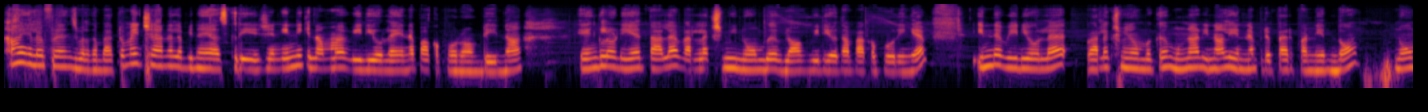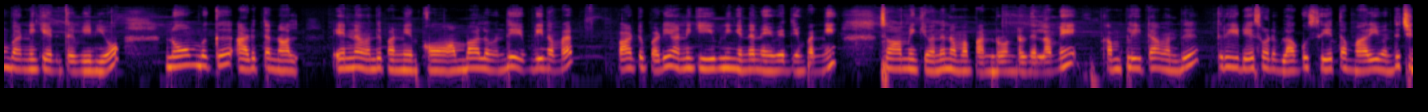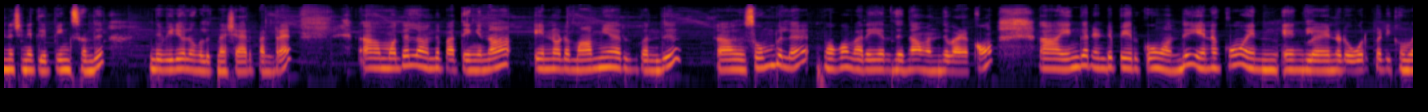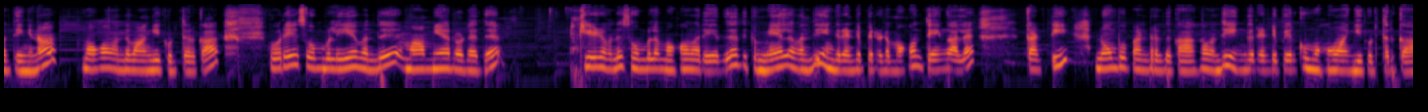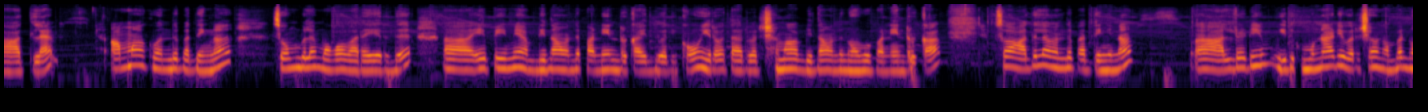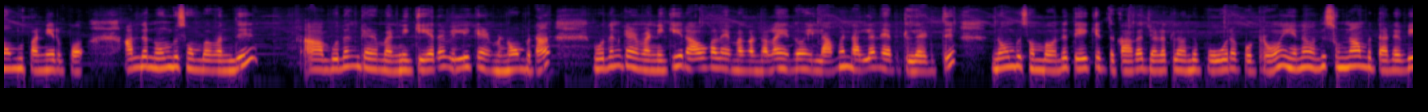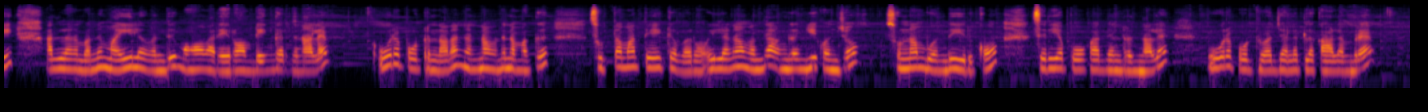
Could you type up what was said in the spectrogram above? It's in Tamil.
Hi hello friends welcome back to my channel Abhinaya's creation இன்றைக்கி நம்ம வீடியோவில் என்ன பார்க்க போகிறோம் அப்படின்னா எங்களுடைய தலை வரலட்சுமி நோன்பு விலாக் வீடியோ தான் பார்க்க போகிறீங்க இந்த வீடியோவில் வரலட்சுமி நோன்புக்கு முன்னாடி நாள் என்ன ப்ரிப்பேர் பண்ணியிருந்தோம்? நோன்பு அன்னைக்கு எடுத்த வீடியோ. நோன்புக்கு அடுத்த நாள் என்ன வந்து பண்ணியிருக்கோம்? அம்பாவில் வந்து எப்படி நம்ம பாட்டுப்படி அன்னைக்கு ஈவினிங் என்ன நைவேத்தியம் பண்ணி சுவாமிக்கு வந்து நம்ம பண்ணுறோன்றது எல்லாமே கம்ப்ளீட்டாக வந்து த்ரீ டேஸோட விலாகும் சேர்த்த மாதிரி வந்து சின்ன சின்ன கிளிப்பிங்ஸ் வந்து இந்த வீடியோவில் உங்களுக்கு நான் ஷேர் பண்ணுறேன் முதல்ல வந்து பார்த்தீங்கன்னா என்னோட மாமியாருக்கு வந்து சொம்பில் முகம் வரைகிறது தான் வந்து வழக்கம். எங்கள் ரெண்டு பேருக்கும் வந்து எனக்கும் என் எங்களை என்னோட ஊர்படிக்கும் பார்த்தீங்கன்னா முகம் வந்து வாங்கி கொடுத்துருக்கா. ஒரே சொம்புலேயே வந்து மாமியாரோடது கீழே வந்து சொம்பில் முகம் வரைகிறது அதுக்கு மேலே வந்து எங்கள் ரெண்டு பேரோட முகம் தேங்காயில் கட்டி நோன்பு பண்ணுறதுக்காக வந்து எங்கள் ரெண்டு பேருக்கும் முகம் வாங்கி கொடுத்துருக்கா ஆற்றுல அம்மாவுக்கு வந்து பார்த்திங்கன்னா சொம்பில் முகம் வரைகிறது ஆஹ் எப்பயுமே அப்படி தான் வந்து பண்ணின்னு இருக்கா இது வரைக்கும். இருபத்தாறு வருஷமாக அப்படி தான் வந்து நோம்பு பண்ணின்னு இருக்கா ஸோ அதில் வந்து பார்த்திங்கன்னா ஆல்ரெடி இதுக்கு முன்னாடி வருஷம் நம்ம நோன்பு பண்ணியிருப்போம் அந்த நோன்பு சொம்பை வந்து புதன்கிழமை அன்னைக்கு ஏதாவது வெள்ளிக்கிழமை நோன்பு தான். புதன்கிழமை அன்னைக்கு ராவுகால மகண்டெல்லாம் எதுவும் இல்லாமல் நல்ல நேரத்தில் எடுத்து நோன்பு சொம்பை வந்து தேய்க்கிறதுக்காக ஜலத்தில் வந்து போற போட்டுருவோம். ஏன்னா வந்து சுண்ணாம்பு தடவி அதில் நம்ம வந்து மயில வந்து முகம் வரைகிறோம் அப்படிங்கிறதுனால ஊற போட்டிருந்தா தான் நல்லா வந்து நமக்கு சுத்தமாக தேய்க்க வரும். இல்லைன்னா வந்து அங்கங்கேயே கொஞ்சம் சுண்ணாம்பு வந்து இருக்கும். சரியாக போகாதுன்றதுனால ஊற போட்டுருவா ஜலத்தில் காலம்புற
